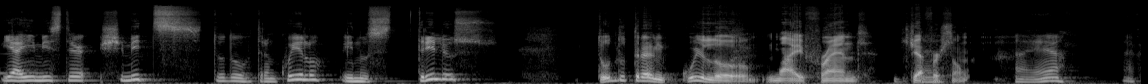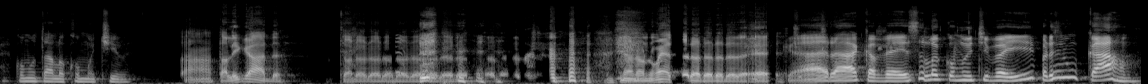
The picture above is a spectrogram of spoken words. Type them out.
E aí, Mr. Schmitz, tudo tranquilo? E nos trilhos? Tudo tranquilo, my friend Jefferson. Ah, é? Como tá a locomotiva? Ah, tá ligada. não, não, não é. é... Caraca, velho, essa locomotiva aí parece um carro.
